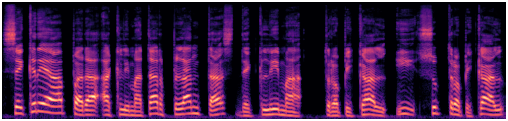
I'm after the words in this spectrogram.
se crea para aclimatar plantas de clima tropical y subtropical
